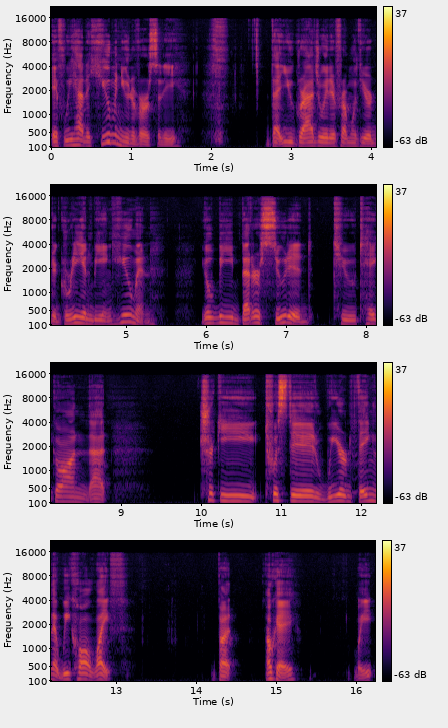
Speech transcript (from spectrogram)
if we had a human university that you graduated from with your degree in being human, you'll be better suited to take on that tricky, twisted, weird thing that we call life. But okay, wait.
